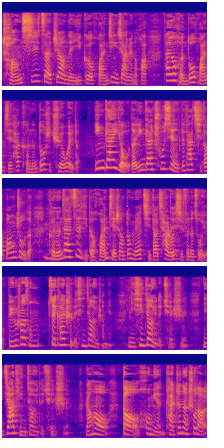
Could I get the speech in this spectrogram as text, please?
长期在这样的一个环境下面的话，它有很多环节它可能都是缺位的，应该有的、应该出现对它起到帮助的，可能在自己的环节上都没有起到恰如其分的作用。比如说从最开始的性教育上面，你性教育的缺失，你家庭教育的缺失，然后到后面他真的受到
